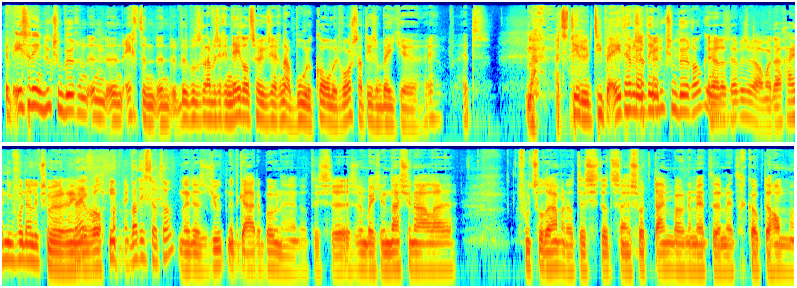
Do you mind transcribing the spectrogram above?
Is er in Luxemburg een, een, een echt een, een... Laten we zeggen, in Nederland zou je zeggen... nou, boerenkool met worst, dat is een beetje hè, het... Het stereotype eten, hebben ze dat in Luxemburg ook? Ja, dat hebben ze wel, maar daar ga je niet voor naar Luxemburg in ieder geval. Wat is dat dan? Nee, dat is jute met gardebonen. Dat is, uh, een beetje een nationale voedsel daar. Maar dat, is, dat zijn een soort tuinbonen met, eh, met gekookte ham. Eh.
